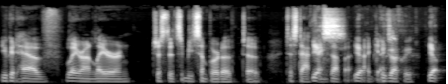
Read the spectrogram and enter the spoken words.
you could have layer on layer and just it's be simpler to to to stack yes. things up. Yeah, exactly. Yep.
